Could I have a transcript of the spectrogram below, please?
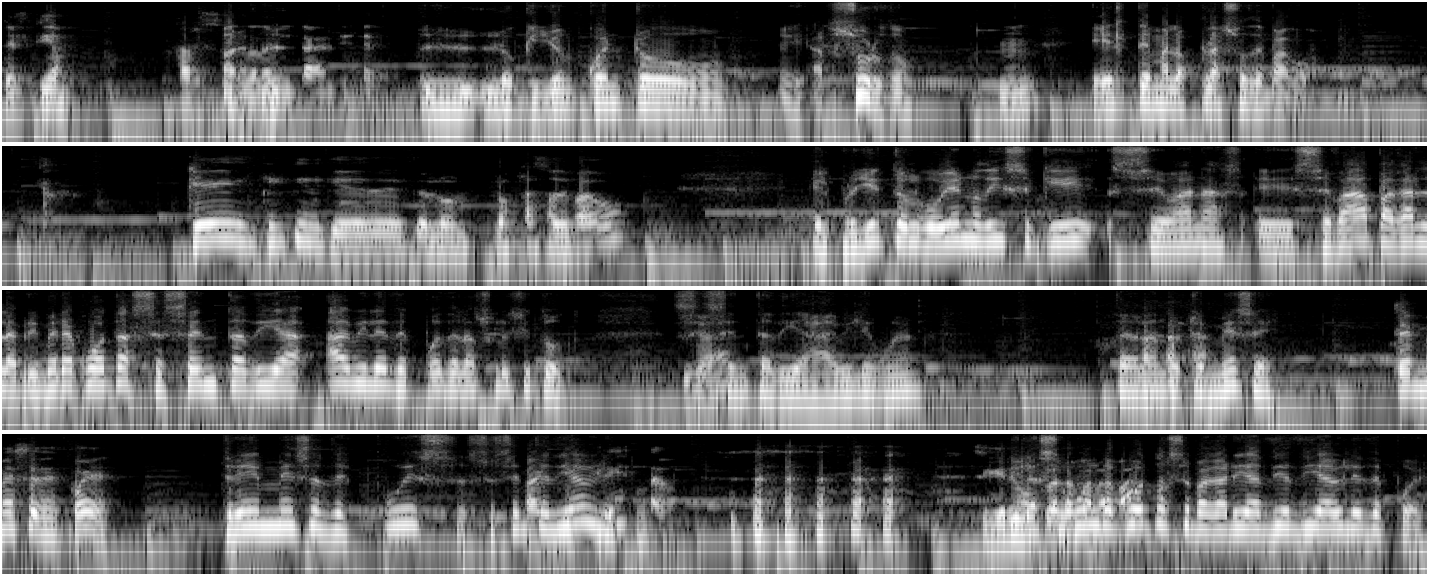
del tiempo. Está recibiendo Ahora, la mitad del dinero. Lo que yo encuentro eh, absurdo ¿Mm? es el tema de los plazos de pago. ¿Qué, qué tiene que ver los, los plazos de pago? El proyecto del gobierno dice que se van a, eh, se va a pagar la primera cuota 60 días hábiles después de la solicitud. ¿Ya? 60 días hábiles, weón. Estás hablando de tres meses. Tres meses después. Tres meses después, 60 ¿Para días qué hábiles. po. prestan? si Y la segunda la cuota se pagaría 10 días hábiles después.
